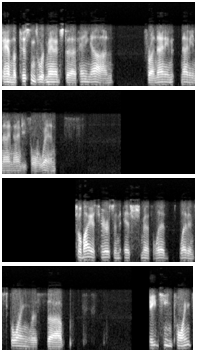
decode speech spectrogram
And the Pistons would manage to hang on for a 90, 99-94 win. Tobias Harris and Ish Smith led led in scoring with uh, 18 points.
